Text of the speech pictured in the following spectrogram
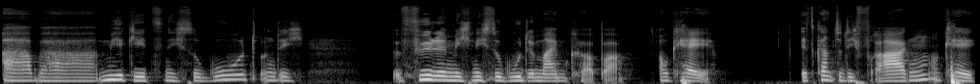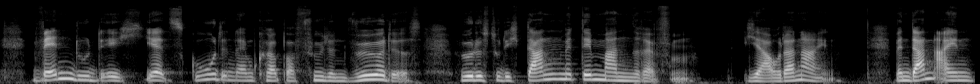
aber mir geht's nicht so gut und ich fühle mich nicht so gut in meinem Körper. Okay. Jetzt kannst du dich fragen, okay, wenn du dich jetzt gut in deinem Körper fühlen würdest, würdest du dich dann mit dem Mann treffen? Ja oder nein? Wenn dann ein,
